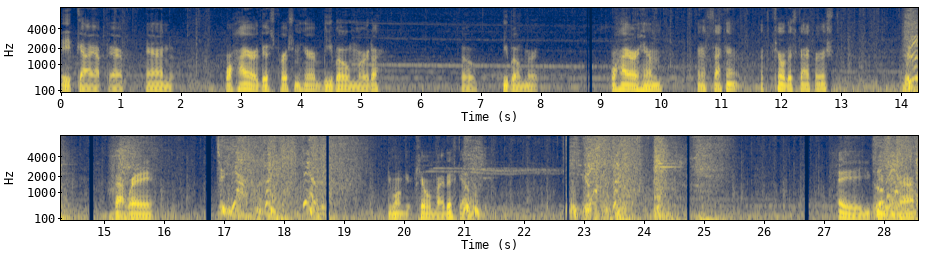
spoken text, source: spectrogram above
ape guy up there. And we'll hire this person here, Bebo Murda. So, Bebo Murda. We'll hire him in a second. Let's kill this guy first. That way, you won't get killed by this guy. Hey, you can't do that.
